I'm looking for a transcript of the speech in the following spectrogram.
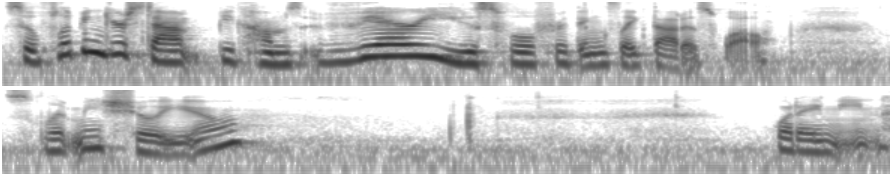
So flipping your stamp becomes very useful for things like that as well. So let me show you what I mean.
